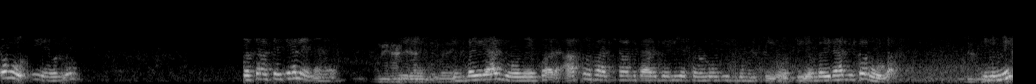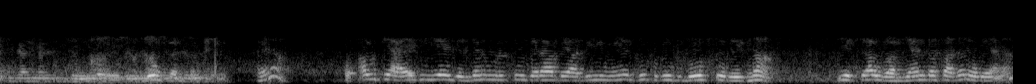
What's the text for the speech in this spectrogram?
कब होती है बोलो? पता से क्या लेना है? वैराग्य होने पर आत्म साक्षात्कार के लिए करणों की प्रवृत्ति होती है वैराग्य कब होगा? इनमें है ना? तो अब क्या है कि ये जन्म मृत्यु, जरा व्याधि में दुख रूप दोष को देखना, ये क्या हुआ? ज्ञान का साधन हो गया ना?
